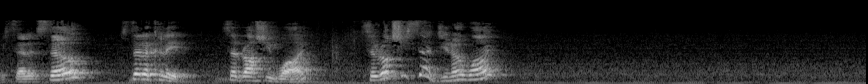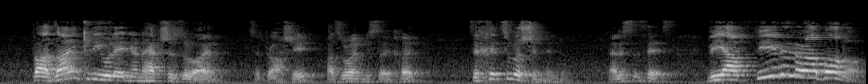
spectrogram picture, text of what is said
we said it still, still a Kli. Said Rashi, why? So Rashi said, do you know why? V'adayin Kli Ule'inyan Hechsher Zorayim, said Rashi, Hazorayim B'Seichel, Zechitz Lushin Now listen to this. V'yafiru l'Rabbonon,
